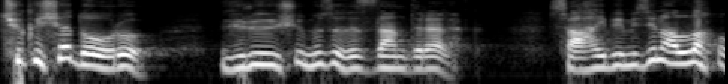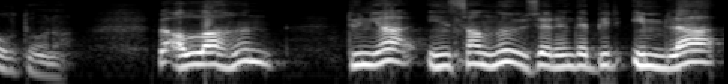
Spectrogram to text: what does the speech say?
çıkışa doğru yürüyüşümüzü hızlandırarak sahibimizin Allah olduğunu ve Allah'ın dünya insanlığı üzerinde bir imla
